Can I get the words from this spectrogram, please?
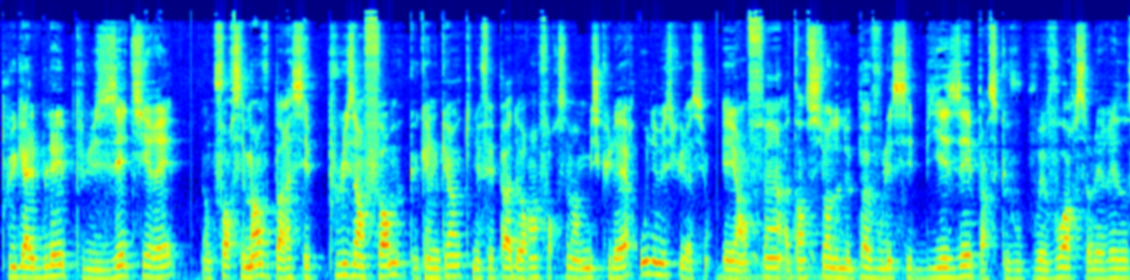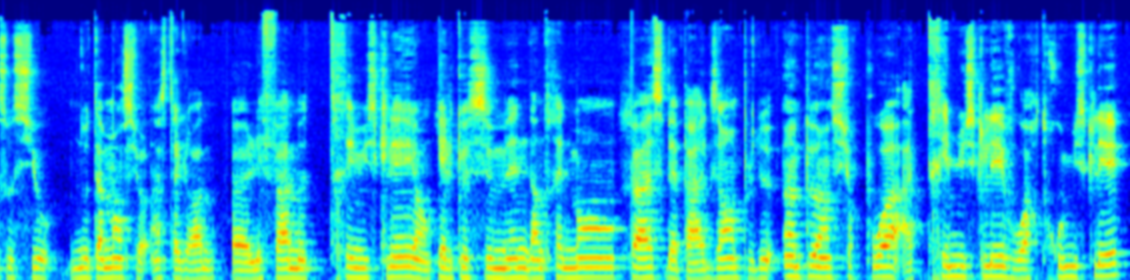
plus galblés, plus étirés. Donc forcément, vous paraissez plus en forme que quelqu'un qui ne fait pas de renforcement musculaire ou de musculation. Et enfin, attention de ne pas vous laisser biaiser parce que vous pouvez voir sur les réseaux sociaux, notamment sur Instagram, euh, les femmes très musclées en quelques semaines d'entraînement passent ben, par exemple de un peu en surpoids à très musclé, voire trop musclé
